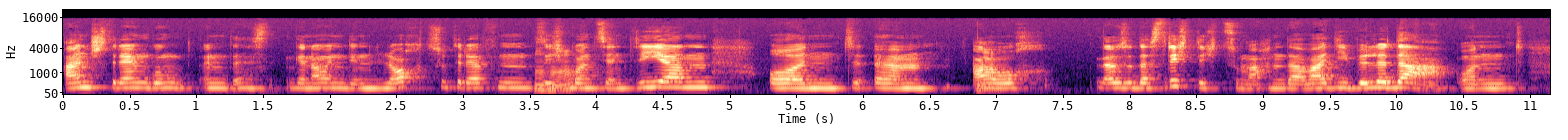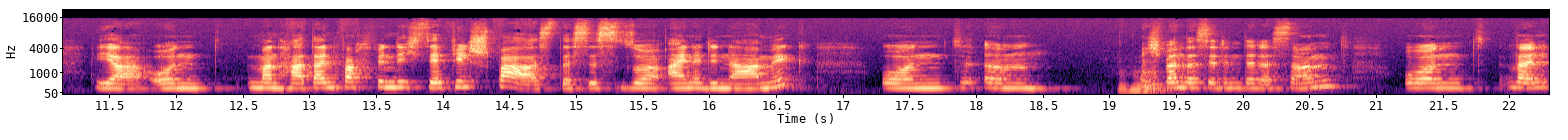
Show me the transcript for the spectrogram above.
Anstrengung in das, genau in den Loch zu treffen, mhm. sich konzentrieren und ähm, ja. auch also das richtig zu machen. Da war die Wille da und ja und man hat einfach finde ich sehr viel Spaß. Das ist so eine Dynamik und ähm, mhm. ich fand das sehr interessant und weil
